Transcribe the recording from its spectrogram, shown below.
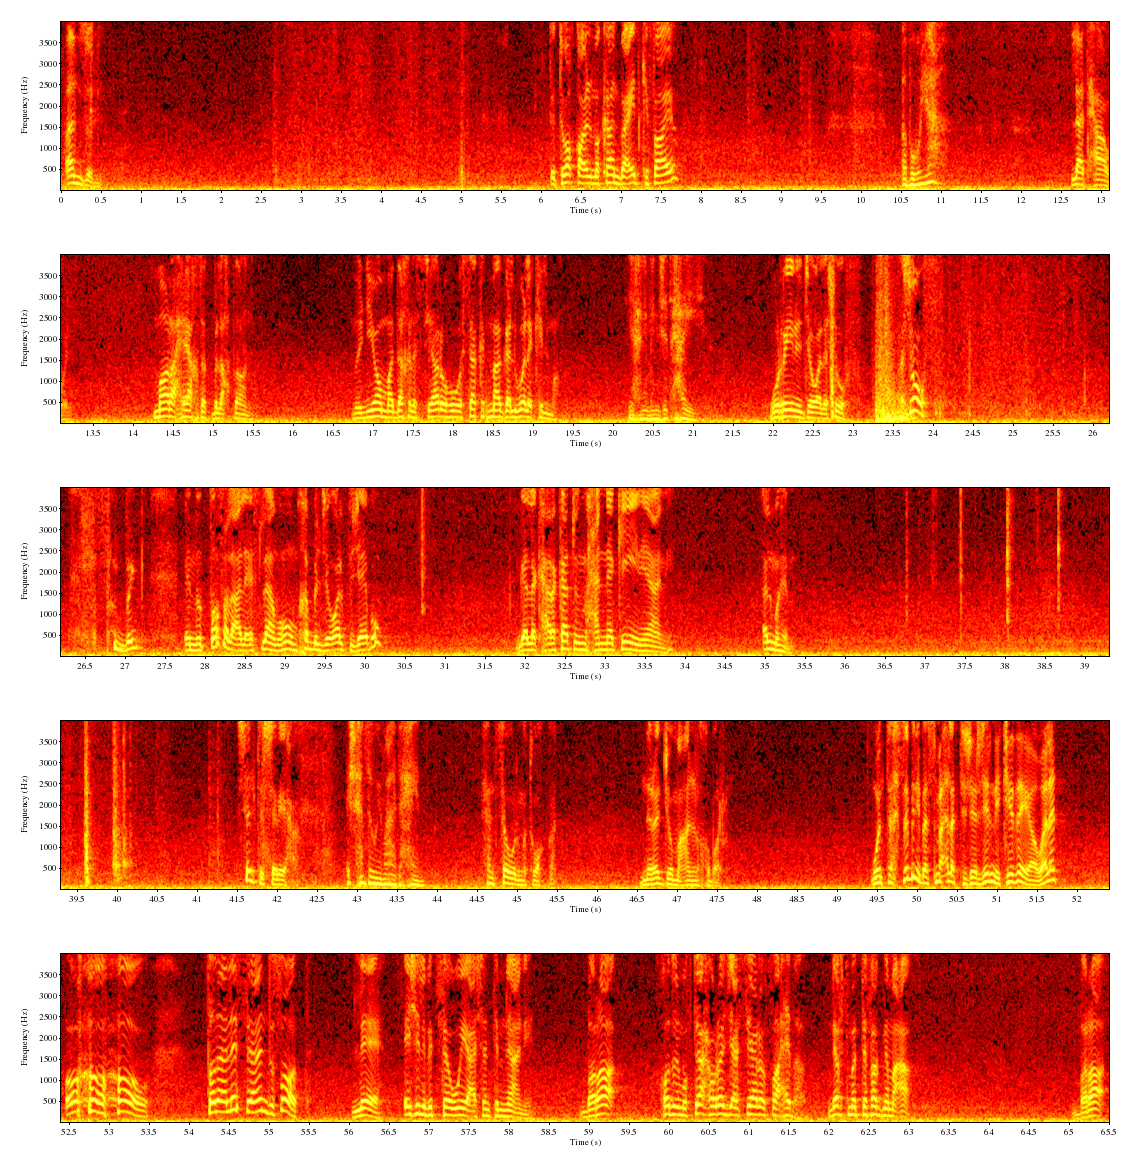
انزل تتوقع المكان بعيد كفاية؟ أبويا؟ لا تحاول. ما راح ياخدك بالأحضان. من يوم ما دخل السيارة وهو ساكت ما قال ولا كلمة. يعني من جد حي. وريني الجوال أشوف. أشوف! تصدق إنه اتصل على إسلام وهو مخبي الجوال في جيبه؟ قال لك حركات المحنكين يعني. المهم شلت الشريحة. إيش حنسوي معاه دحين؟ حنسوي المتوقع. نرجو معانا الخبر. وانت تحسبني بسمع لك تجرجرني كذا يا ولد؟ اوه أوه. طلع لسه عنده صوت. ليه؟ إيش اللي بتسويه عشان تمنعني؟ براء خذ المفتاح ورجع السيارة لصاحبها. نفس ما اتفقنا معاه. براء.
